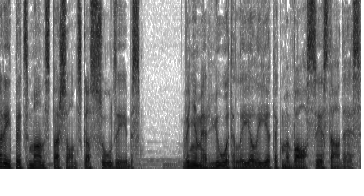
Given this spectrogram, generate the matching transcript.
Arī pēc manas personiskās sūdzības. Viņam ir ļoti liela ietekme valsts iestādēs.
